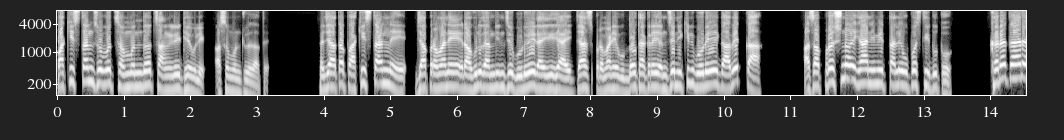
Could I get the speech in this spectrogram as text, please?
पाकिस्तान सोबत संबंध चांगले ठेवले असं म्हटलं जाते म्हणजे आता पाकिस्तानने ज्याप्रमाणे राहुल गांधींचे गोडवे राहिले आहेत त्याचप्रमाणे उद्धव ठाकरे यांचे देखील गोडवे गावेत का? असा प्रश्न ह्या निमित्ताने उपस्थित होतो. खरं तर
